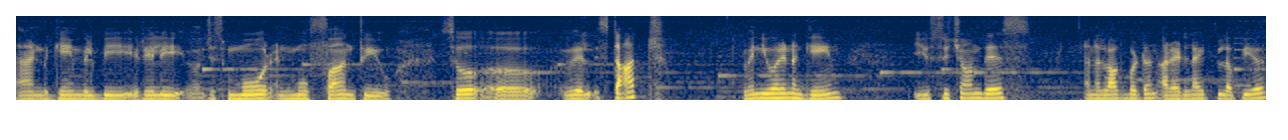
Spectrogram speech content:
and the game will be really uh, just more and more fun to you. So uh, we'll start. When you are in a game you switch on this analog button a red light will appear.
